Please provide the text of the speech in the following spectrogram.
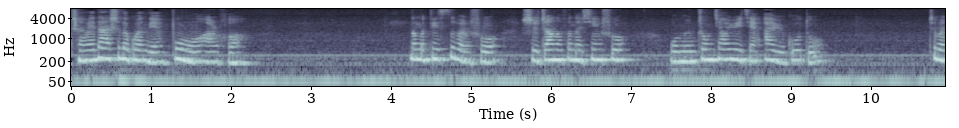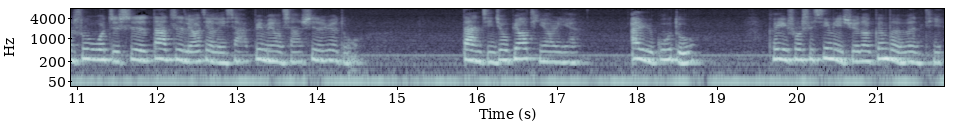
成为大师的观点不谋而合。那么第四本书是张德芬的新书《我们终将遇见爱与孤独》。这本书我只是大致了解了一下，并没有详细的阅读。但仅就标题而言，“爱与孤独”可以说是心理学的根本问题。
